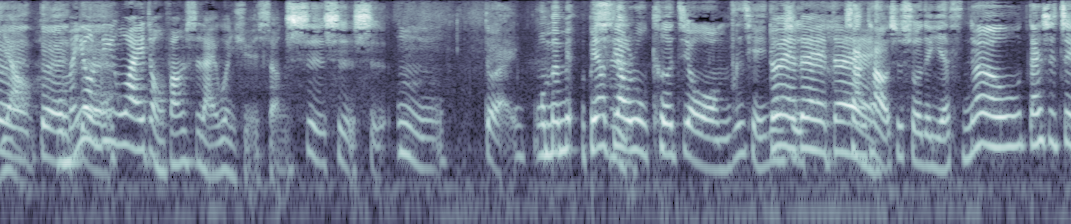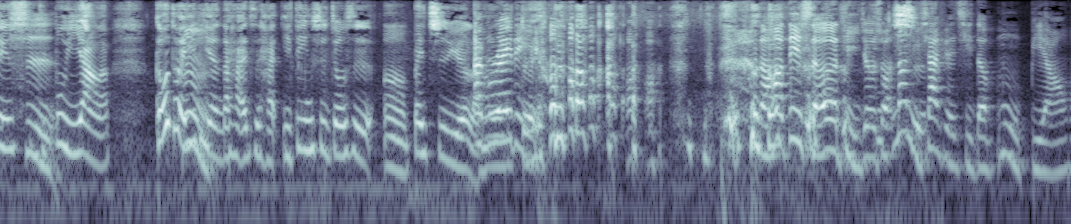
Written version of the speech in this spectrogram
要。对，我们用另外一种方式来问学生。是是是，嗯，对，我们没不要掉入窠臼哦。我们之前一定是对对对，像卡老师说的 Yes No，但是这一次不一样了。狗腿一点的孩子还一定是就是嗯，嗯被制约了。I'm ready。然后第十二题就是说，那你下学期的目标，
